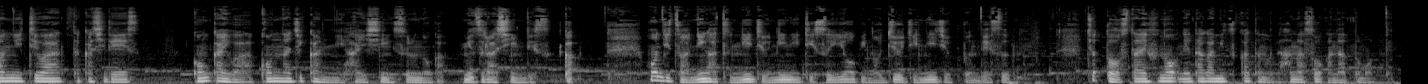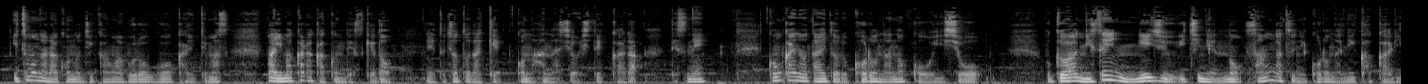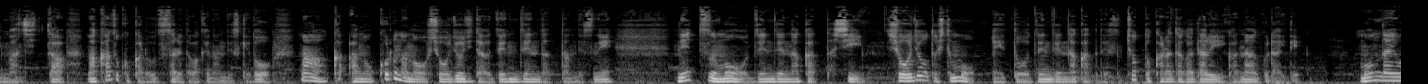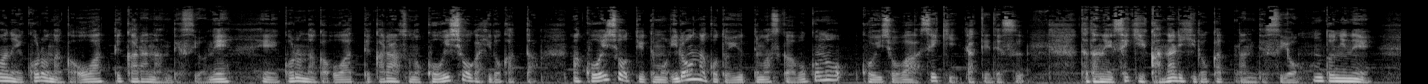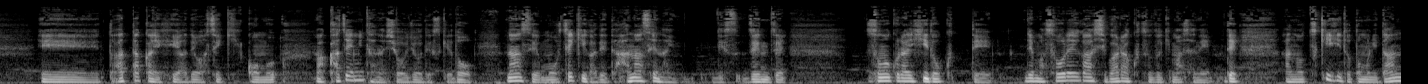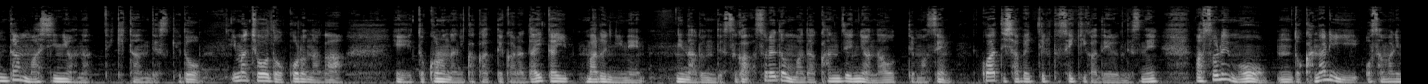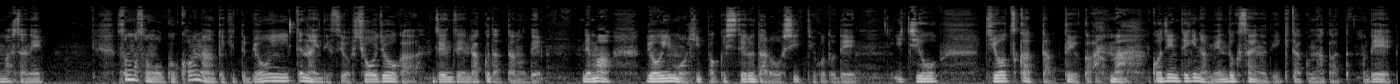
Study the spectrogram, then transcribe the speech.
こんにちは、たかしです。今回はこんな時間に配信するのが珍しいんですが、本日は2月22日水曜日の10時20分です。ちょっとスタイフのネタが見つかったので話そうかなと思って、いつもならこの時間はブログを書いてます。まあ今から書くんですけど、えっ、ー、とちょっとだけこの話をしてからですね。今回のタイトルコロナの後遺症。僕は2021年の3月にコロナにかかりました。まあ家族から移されたわけなんですけど、まあ、あのコロナの症状自体は全然だったんですね。熱も全然なかったし、症状としても、えっ、ー、と、全然なかったです。ちょっと体がだるいかなぐらいで。問題はね、コロナが終わってからなんですよね。えー、コロナが終わってから、その後遺症がひどかった。まあ、後遺症って言ってもいろんなこと言ってますが、僕の後遺症は咳だけです。ただね、咳かなりひどかったんですよ。本当にね、えー、と、あったかい部屋では咳込む。まあ、風邪みたいな症状ですけど、なんせもう咳が出て話せないんです。全然。そのくらいひどくって、で、まあ、それがしばらく続きましたね。で、あの、月日とともにだんだんマシにはなってたんですけど、今ちょうどコロナが、えっ、ー、と、コロナにかかってからだいたい丸2年になるんですが、それでもまだ完全には治ってません。こうやって喋ってると咳が出るんですね。まあ、それも、うんと、かなり収まりましたね。そもそも僕コロナの時って病院行ってないんですよ。症状が全然楽だったので。で、まあ、病院も逼迫してるだろうしっていうことで、一応気を使ったというか、まあ、個人的にはめんどくさいので行きたくなかったので、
